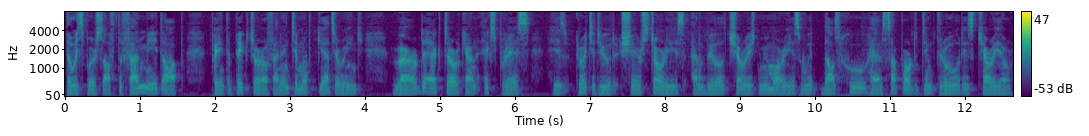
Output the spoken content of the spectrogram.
The whispers of the fan meet-up paint a picture of an intimate gathering where the actor can express his gratitude, share stories, and build cherished memories with those who have supported him through his career.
